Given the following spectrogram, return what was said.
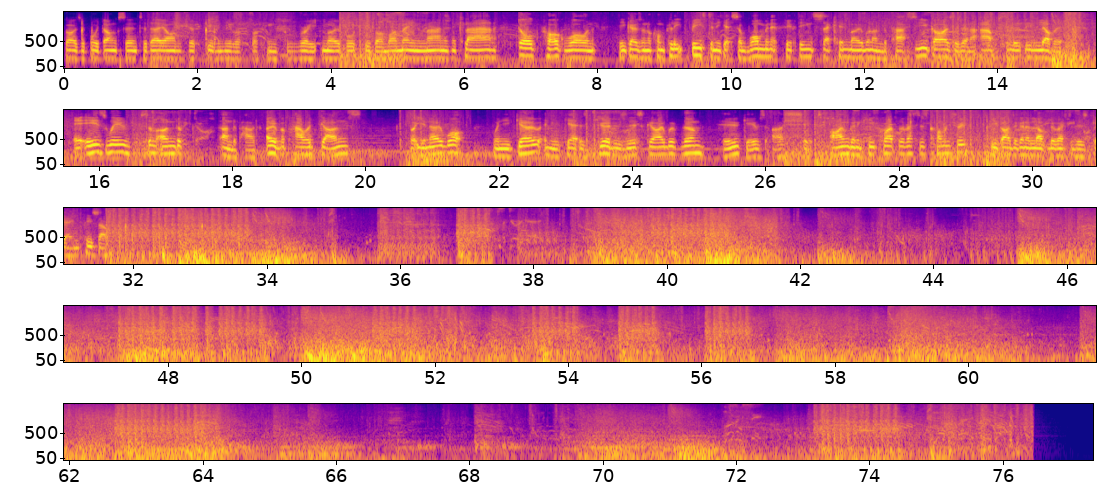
Guys, your boy Dunkson. Today I'm just giving you a fucking great MOAB tip on my main man in the clan, Dog Pog 1. He goes on a complete beast and he gets a 1 minute 15 second MOAB underpass. You guys are to absolutely love it. It is with some under underpowered, overpowered guns. But you know what? When you go and you get as good as this guy with them, who gives a shit? I'm to keep quiet for the rest of this commentary. You guys are going to love the rest of this game. Peace out.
